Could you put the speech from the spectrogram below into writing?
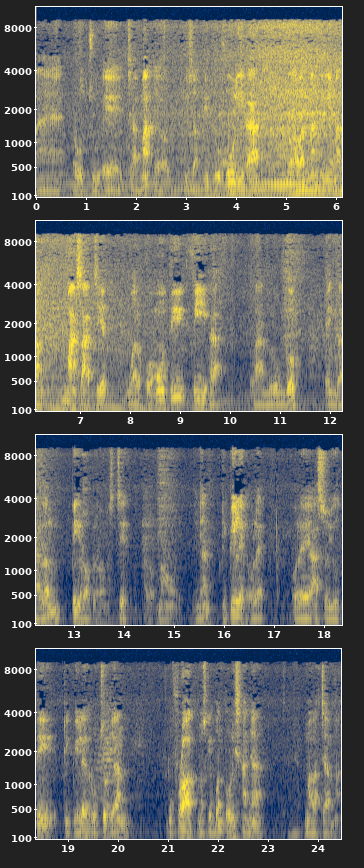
Nah rujuke jamak ya bisa bidukhuliha lawan mandinge marang masajid wal qu'udi fiha lan lungguh ing dalem pira-pira masjid. Kalau mau ini kan dipilih oleh oleh Asyuyuti dipilih rujuk yang mufrad meskipun tulisannya malah jamak.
